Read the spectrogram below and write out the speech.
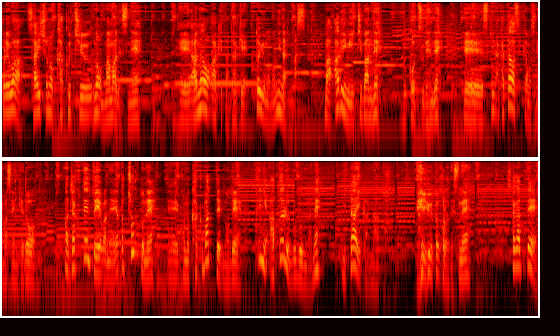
これは最初の角柱のままですね、えー、穴を開けただけというものになりますまあある意味一番ね武骨でね、えー、好きな方は好きかもしれませんけど、まあ、弱点といえばねやっぱちょっとね、えー、この角張ってるので手に当たる部分がね痛いかなというところですねしたがって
